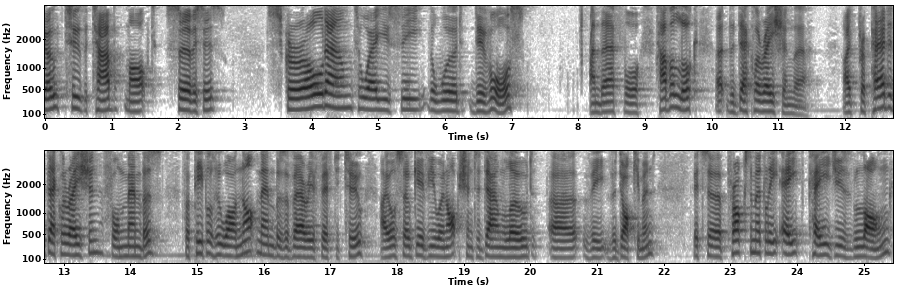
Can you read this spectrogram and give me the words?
go to the tab marked Services, scroll down to where you see the word divorce, and therefore have a look at the declaration there. I've prepared a declaration for members. For people who are not members of Area 52, I also give you an option to download uh, the, the document. It's approximately eight pages long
